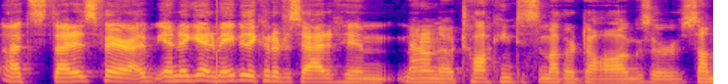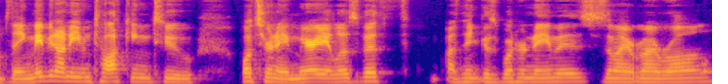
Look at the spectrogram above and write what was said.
That's that is fair. And again, maybe they could have just added him. I don't know, talking to some other dogs or something. Maybe not even talking to what's her name, Mary Elizabeth. I think is what her name is. Am I am I wrong?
